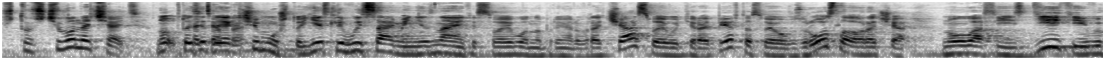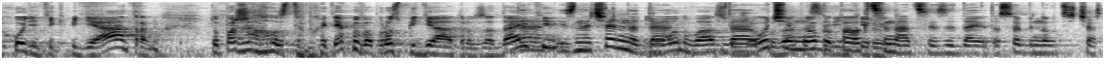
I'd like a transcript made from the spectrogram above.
Что, с чего начать? Ну, то есть это бы. я к чему? Что если вы сами не знаете своего, например, врача, своего терапевта, своего взрослого врача, но у вас есть дети, и вы ходите к педиатрам, то, пожалуйста, хотя бы вопрос педиатру задайте. Да, изначально, и да. он вас да, уже очень много по вакцинации задают, особенно вот сейчас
